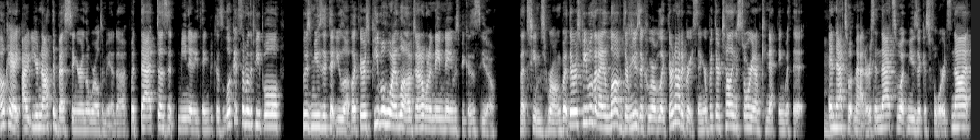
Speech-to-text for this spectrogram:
okay, I, you're not the best singer in the world, Amanda, but that doesn't mean anything because look at some of the people whose music that you love. Like there was people who I loved, and I don't want to name names because you know that seems wrong. But there was people that I loved their music who are like they're not a great singer, but they're telling a story and I'm connecting with it, hmm. and that's what matters. And that's what music is for. It's not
